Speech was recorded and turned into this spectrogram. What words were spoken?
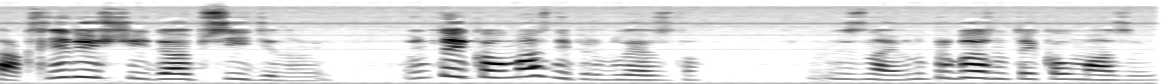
Так, слідуючий йде обсідіновий. Він той як алмазний приблизно. Не знаю, ну приблизно той алмазовий.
